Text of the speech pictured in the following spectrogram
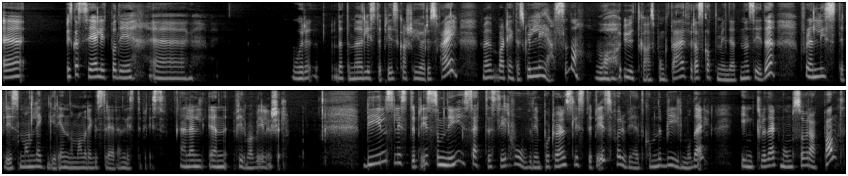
Vi skal se litt på de hvor dette med listepris kanskje gjøres feil. Men jeg bare tenkte jeg skulle lese da, hva utgangspunktet er fra skattemyndighetenes side for den listeprisen man legger inn når man registrerer en listepris. Eller en, en firmabil. Unnskyld. Bilens listepris som ny settes til hovedimportørens listepris for vedkommende bilmodell, inkludert moms og vrakpant,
